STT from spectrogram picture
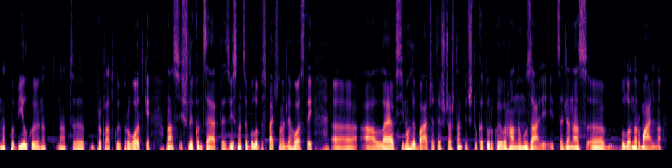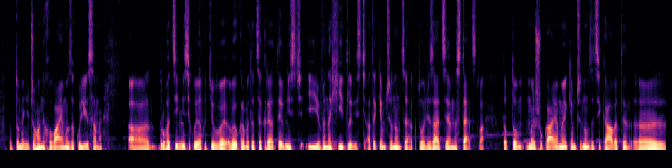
над побілкою, над, над прокладкою проводки. У нас йшли концерти. Звісно, це було безпечно для гостей, але всі могли бачити, що ж там під штукатуркою в органному залі, і це для нас е, було нормально. Тобто ми нічого не ховаємо за кулісами. Е, Друга цінність, яку я хотів виокремити, це креативність і винахідливість, а таким чином це актуалізація мистецтва. Тобто ми шукаємо, яким чином зацікавити, е,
